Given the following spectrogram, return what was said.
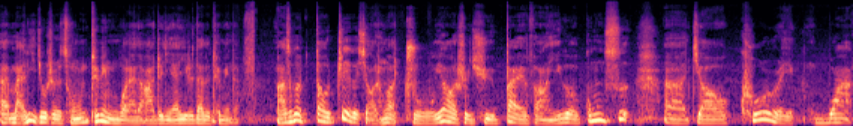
哎，买力就是从推平过来的啊，这几年一直待在推平。马斯克到这个小城啊，主要是去拜访一个公司，呃，叫 c u r i c Walk，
